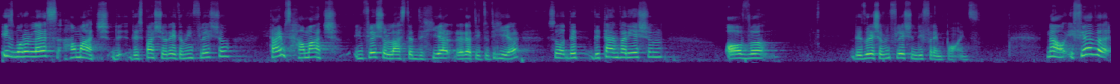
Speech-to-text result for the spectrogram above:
is more or less how much the, the expansion rate of inflation times how much inflation lasted here relative to here. So the, the time variation of uh, the duration of inflation in different points. Now, if you have a,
